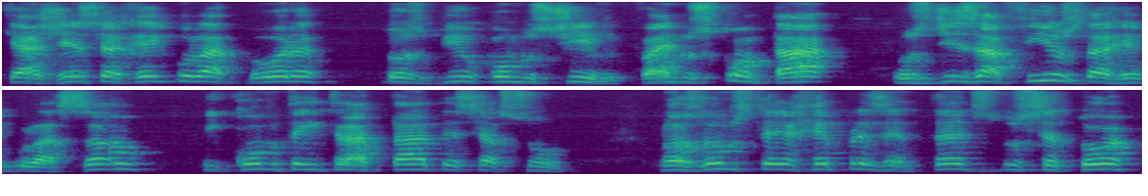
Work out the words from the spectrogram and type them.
que é a Agência Reguladora dos Biocombustíveis, que vai nos contar os desafios da regulação e como tem tratado esse assunto nós vamos ter representantes do setor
